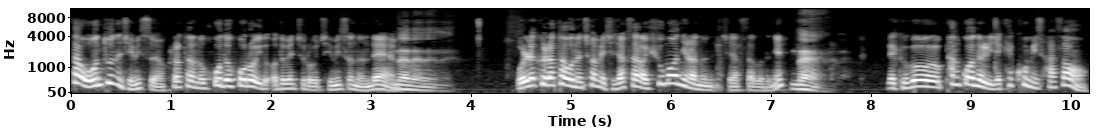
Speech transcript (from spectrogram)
클락타워 1, 2는 재밌어요. 클락타워는 호드 호러 어드벤처로 재밌었는데 네네네네. 원래 클락타워는 처음에 제작사가 휴먼이라는 제작사거든요. 네. 근데 그거 판권을 이제 캡콤이 사서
